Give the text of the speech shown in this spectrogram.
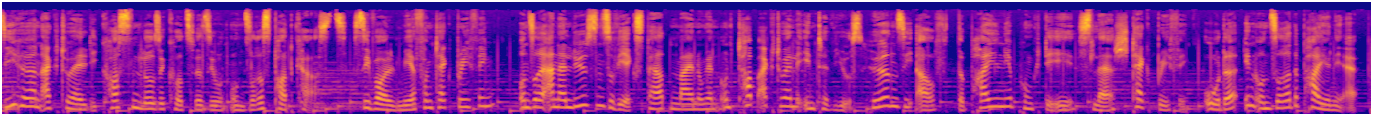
Sie hören aktuell die kostenlose Kurzversion unseres Podcasts. Sie wollen mehr vom Tech Briefing? Unsere Analysen sowie Expertenmeinungen und topaktuelle Interviews hören Sie auf thepioneer.de/slash techbriefing oder in unserer The Pioneer App.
